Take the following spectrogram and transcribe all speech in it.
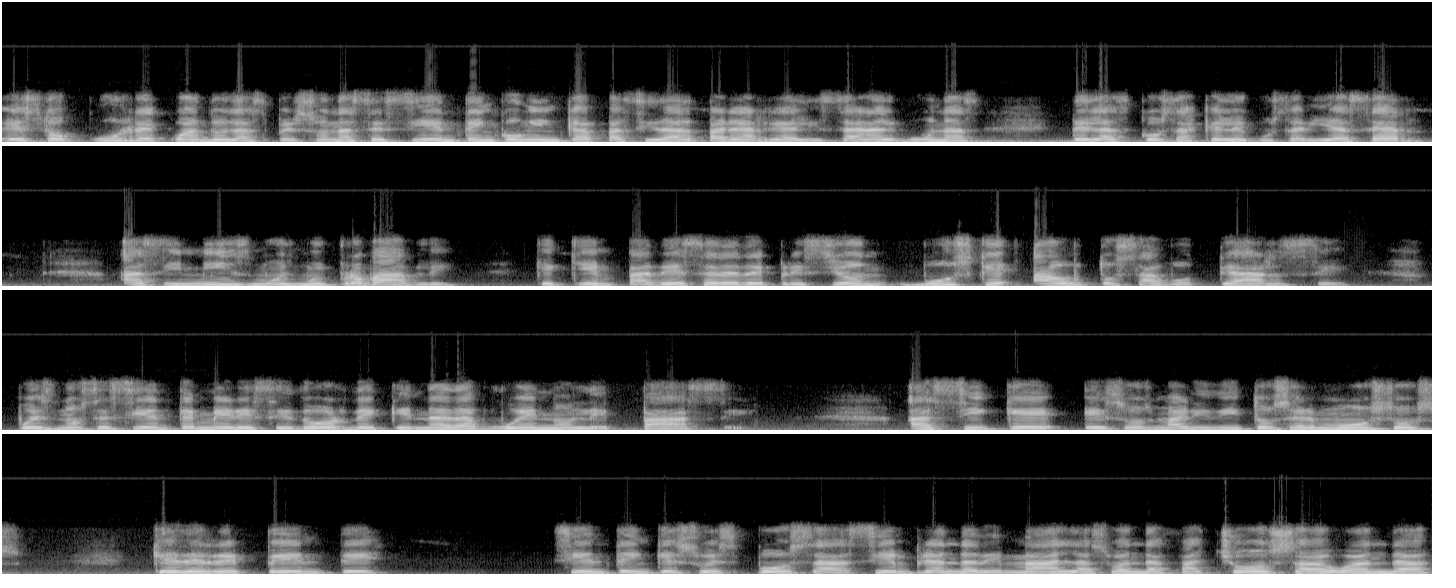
esto ocurre cuando las personas se sienten con incapacidad para realizar algunas de las cosas que les gustaría hacer. Asimismo, es muy probable que quien padece de depresión busque autosabotearse, pues no se siente merecedor de que nada bueno le pase. Así que esos mariditos hermosos que de repente sienten que su esposa siempre anda de malas o anda fachosa o anda,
